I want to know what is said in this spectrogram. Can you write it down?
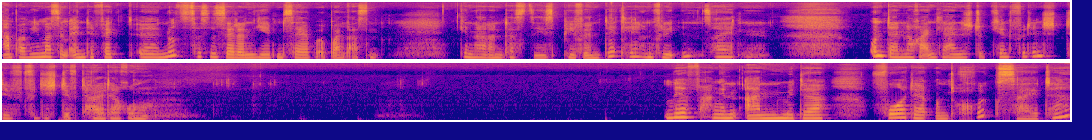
Aber wie man es im Endeffekt äh, nutzt, das ist ja dann jedem selber überlassen. Genau, dann das dieses Pi für den Deckel und für die Innenseiten. Und dann noch ein kleines Stückchen für den Stift, für die Stifthalterung. Wir fangen an mit der Vorder- und Rückseite.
